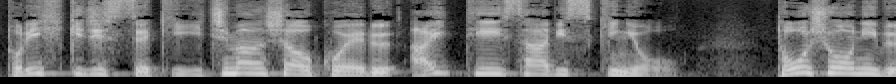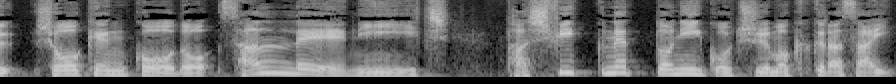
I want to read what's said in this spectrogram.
取引実績1万社を超える IT サービス企業、東証2部証券コード3021パシフィックネットにご注目ください。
